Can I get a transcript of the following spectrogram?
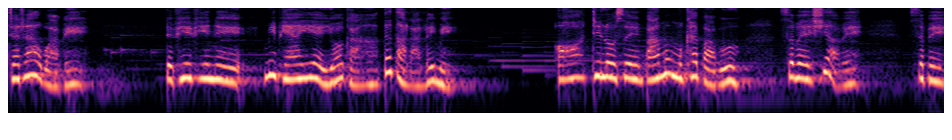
တတော့ပါပဲတဖြည်းဖြည်းနဲ့မိဖုရားကြီးရဲ့ယောဂါဟာတက်တာလာလိမ့်မယ်အော်ဒီလိုဆိုရင်ဘာမှမခက်ပါဘူးစပယ်ရှိရပဲစပယ်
